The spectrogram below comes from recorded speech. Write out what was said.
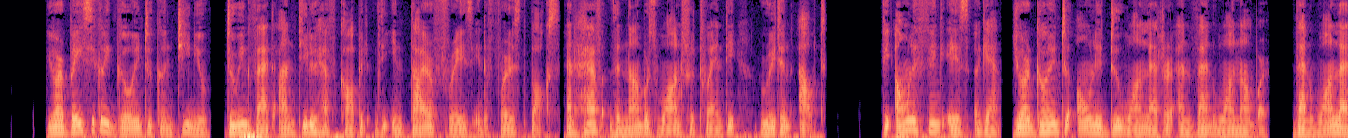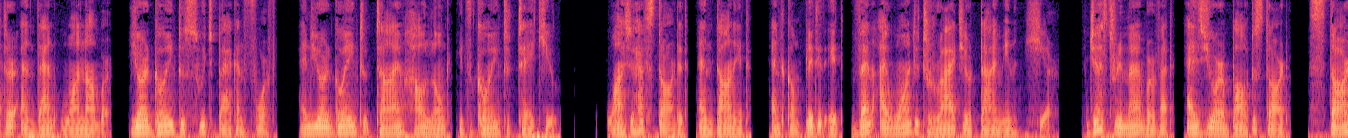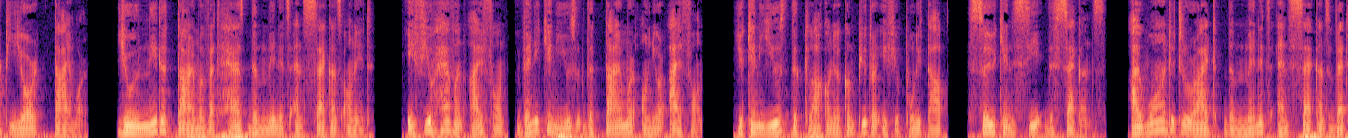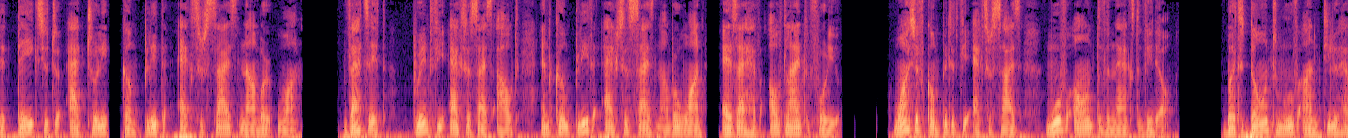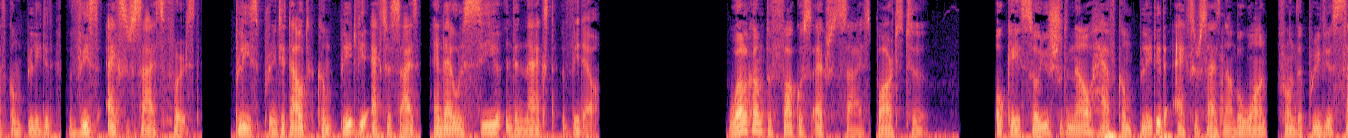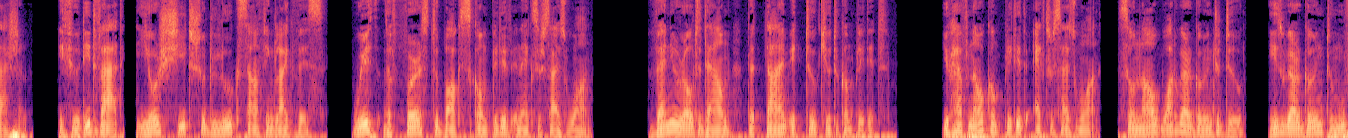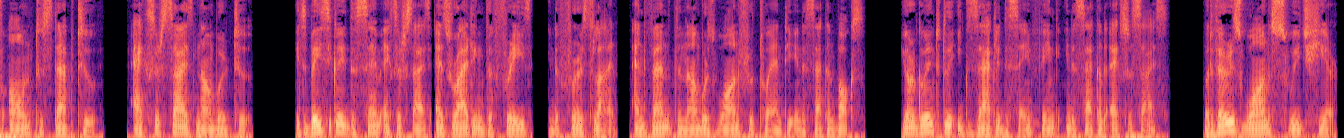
You are basically going to continue doing that until you have copied the entire phrase in the first box and have the numbers 1 through 20 written out. The only thing is, again, you are going to only do one letter and then one number. Then one letter, and then one number. You are going to switch back and forth, and you are going to time how long it's going to take you. Once you have started and done it and completed it, then I want you to write your time in here. Just remember that as you are about to start, start your timer. You'll need a timer that has the minutes and seconds on it. If you have an iPhone, then you can use the timer on your iPhone. You can use the clock on your computer if you pull it up so you can see the seconds. I want you to write the minutes and seconds that it takes you to actually complete exercise number one. That's it. Print the exercise out and complete exercise number one as I have outlined for you. Once you've completed the exercise, move on to the next video. But don't move until you have completed this exercise first. Please print it out, complete the exercise, and I will see you in the next video. Welcome to Focus Exercise Part 2. Okay, so you should now have completed exercise number 1 from the previous session. If you did that, your sheet should look something like this, with the first two boxes completed in exercise 1. Then you wrote down the time it took you to complete it. You have now completed exercise 1, so now what we are going to do is we are going to move on to step 2, exercise number 2. It's basically the same exercise as writing the phrase in the first line and then the numbers 1 through 20 in the second box. You are going to do exactly the same thing in the second exercise. But there is one switch here.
